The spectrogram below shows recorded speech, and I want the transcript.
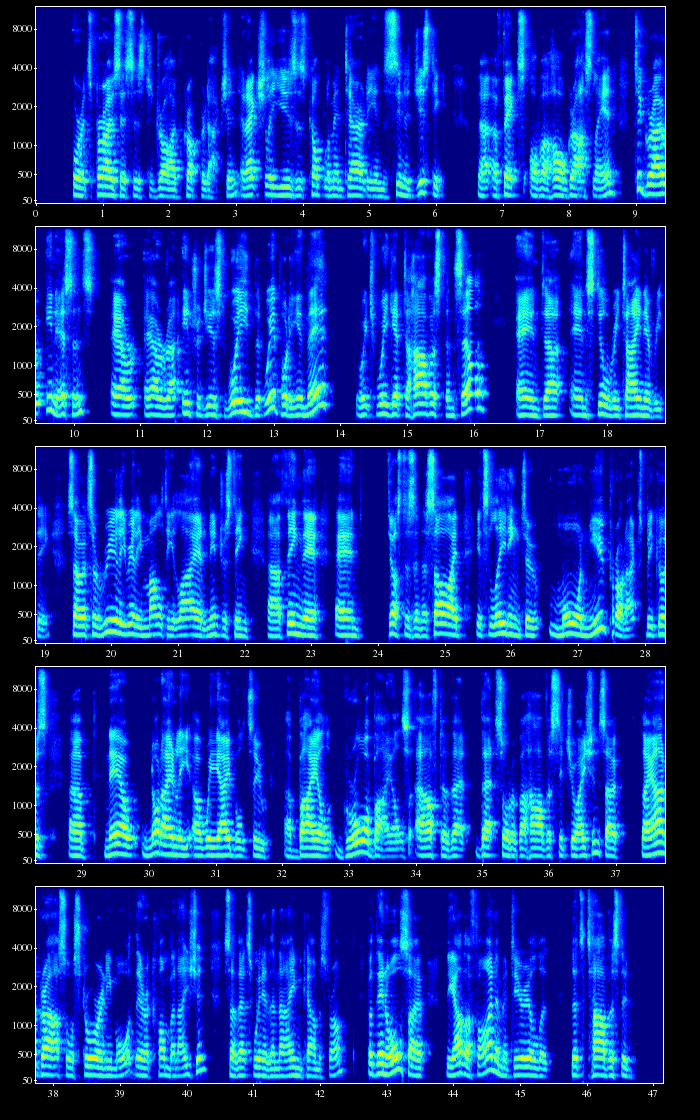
for its processes to drive crop production. It actually uses complementarity and synergistic uh, effects of a whole grassland to grow, in essence, our, our uh, introduced weed that we're putting in there, which we get to harvest and sell and uh, and still retain everything. So it's a really, really multi-layered and interesting uh, thing there. And just as an aside, it's leading to more new products because uh, now not only are we able to uh, bale GRAW bales after that that sort of a harvest situation. So they aren't grass or straw anymore. They're a combination. So that's where the name comes from. But then also the other finer material that that's harvested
